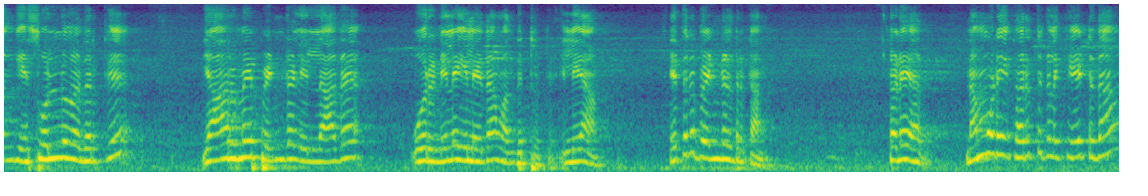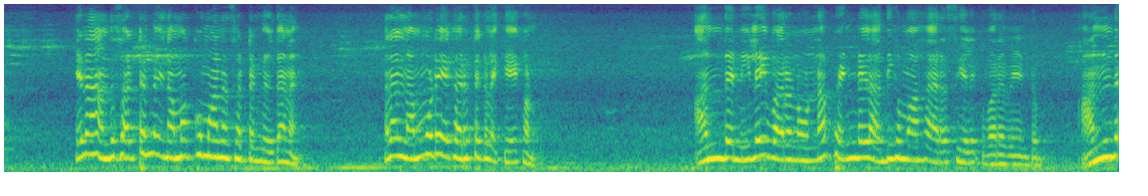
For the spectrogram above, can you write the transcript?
அங்கே சொல்லுவதற்கு யாருமே பெண்கள் இல்லாத ஒரு நிலையிலே தான் வந்துட்டுருக்கு இல்லையா? எத்தனை பெண்கள் இருக்காங்க? கிடையாது. நம்முடைய கருத்துக்களை கேட்டு தான் ஏன்னா அந்த சட்டங்கள் நமக்குமான சட்டங்கள் தானே. ஆனால் நம்முடைய கருத்துக்களை கேட்கணும். அந்த நிலை வரணும்னா பெண்கள் அதிகமாக அரசியலுக்கு வர வேண்டும். அந்த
